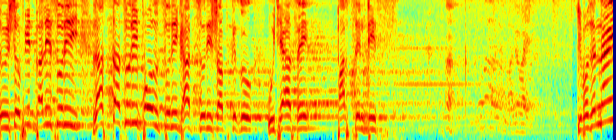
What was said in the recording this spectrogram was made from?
দুইশো ফিট বালি চুরি, রাস্তা চুরি, পোল চুরি, ঘাট চুরি সব কিছু উঠে আছে পার্সেন্টেজ কি বোঝেন নাই?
